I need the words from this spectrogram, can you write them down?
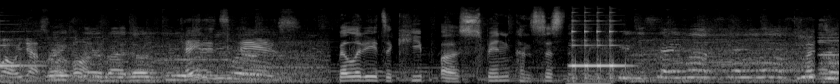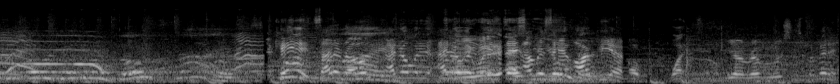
Well, yes. Hold on. Cadence is Ability to keep a spin consistently. cadence. I don't know. I know what it, I know I mean, what what it is is. I'm gonna say RPM. Of oh, what? Your revolutions per minute.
